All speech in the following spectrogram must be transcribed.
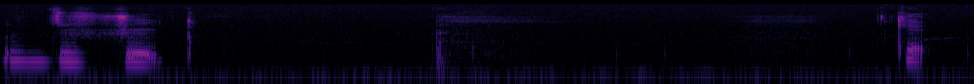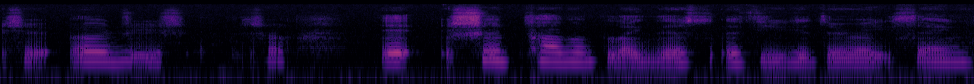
What's this trick? Okay, so, oh geez. So, it should pop up like this if you get the right thing.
